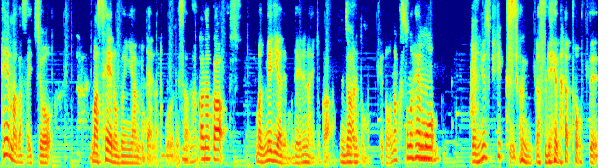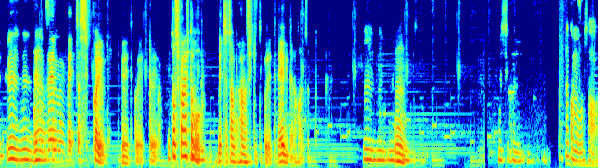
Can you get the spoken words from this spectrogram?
テーマがさ、一応、まあ、性の分野みたいなところでさ、なかなか、まあ、メディアでも出れないとか、全然あると思うけど、なんかその辺も、いや、ニュースピックスさんがすげえなと思って、うんうんうん。全然めっちゃしっかり入れてくれて、都市化の人もめっちゃちゃんと話聞いてくれて、みたいな感じだった。うんうんうん。ううんん、確かに。なんかもうさ、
